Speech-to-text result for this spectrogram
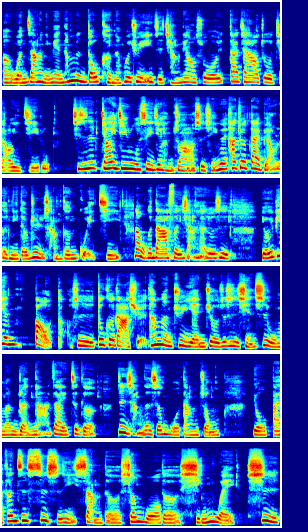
呃文章里面，他们都可能会去一直强调说，大家要做交易记录。其实交易记录是一件很重要的事情，因为它就代表了你的日常跟轨迹。那我跟大家分享一下，就是有一篇。报道是杜克大学，他们去研究，就是显示我们人呐，在这个日常的生活当中，有百分之四十以上的生活的行为是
